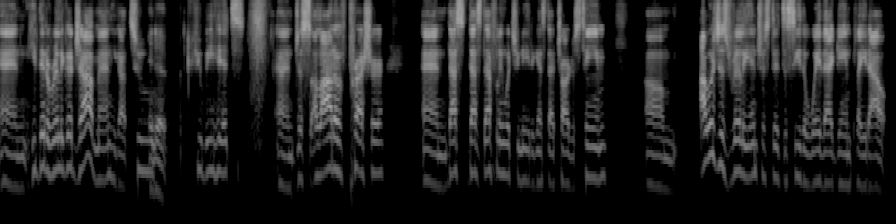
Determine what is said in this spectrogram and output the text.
and he did a really good job, man. He got two QB hits and just a lot of pressure, and that's that's definitely what you need against that Chargers team. Um, I was just really interested to see the way that game played out.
